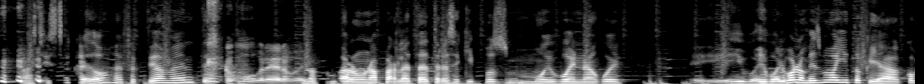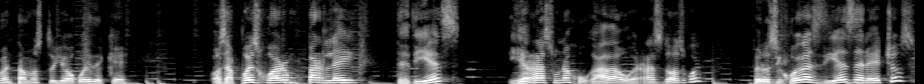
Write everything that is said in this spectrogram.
Así se quedó, efectivamente. Un mugrero, güey. Nos jugaron una parleta de tres equipos muy buena, güey. Y, y vuelvo a lo mismo, Mayito, que ya comentamos tú y yo, güey, de que, o sea, puedes jugar un parlay de 10 y erras una jugada o erras dos, güey. Pero si juegas 10 derechos,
